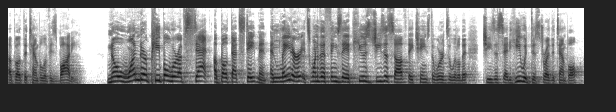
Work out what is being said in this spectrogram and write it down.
about the temple of his body. No wonder people were upset about that statement. And later, it's one of the things they accused Jesus of. They changed the words a little bit. Jesus said he would destroy the temple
